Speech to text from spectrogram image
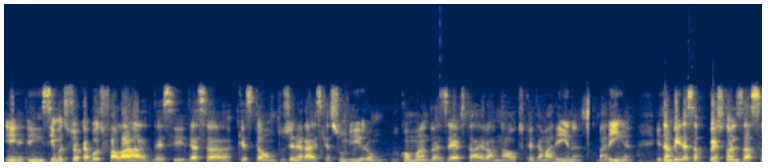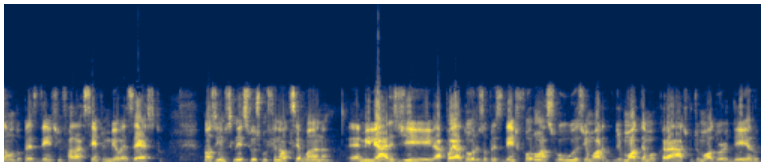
em, em, cima do senhor acabou de falar, desse, dessa questão dos generais que assumiram o comando do Exército, da Aeronáutica e da Marina, Marinha, e também dessa personalização do presidente em falar sempre meu Exército, nós vimos que nesse último final de semana, é, milhares de apoiadores do presidente foram às ruas de modo, de modo democrático, de modo ordeiro,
